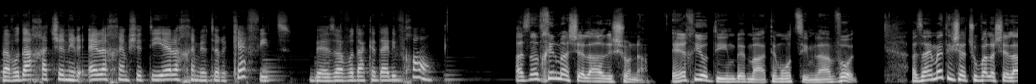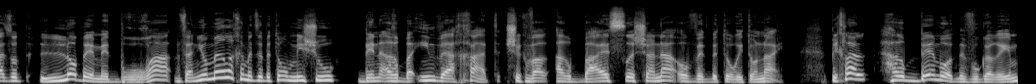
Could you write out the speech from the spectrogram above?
ועבודה אחת שנראה לכם שתהיה לכם יותר כיפית, באיזו עבודה כדאי לבחור? אז נתחיל מהשאלה הראשונה, איך יודעים במה אתם רוצים לעבוד? אז האמת היא שהתשובה לשאלה הזאת לא באמת ברורה, ואני אומר לכם את זה בתור מישהו בן 41, שכבר 14 שנה עובד בתור עיתונאי. בכלל, הרבה מאוד מבוגרים,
